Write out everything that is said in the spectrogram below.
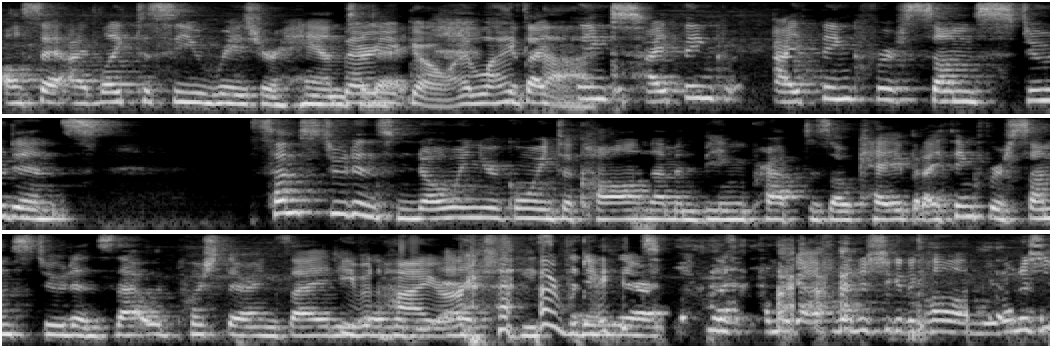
I'll say I'd like to see you raise your hand there today. you go. I like that. I think I think I think for some students some students knowing you're going to call on them and being prepped is okay, but I think for some students that would push their anxiety even higher. To be sitting right. there. oh my gosh, when is she going to call on me? When is she?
